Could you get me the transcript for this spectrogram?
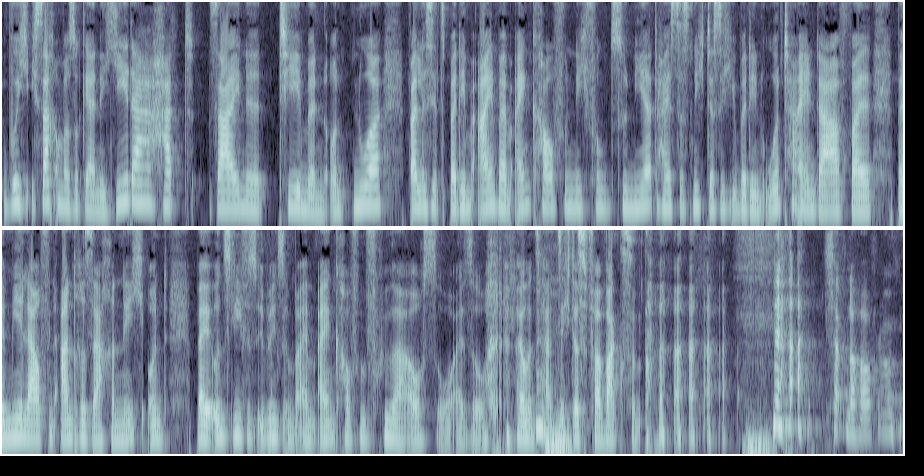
wo ich ich sage immer so gerne, jeder hat seine Themen und nur weil es jetzt bei dem einen beim Einkaufen nicht funktioniert, heißt das nicht, dass ich über den urteilen darf, weil bei mir laufen andere Sachen nicht und bei uns lief es übrigens beim Einkaufen früher auch so. Also bei uns hat sich das verwachsen. ich habe noch Hoffnung.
